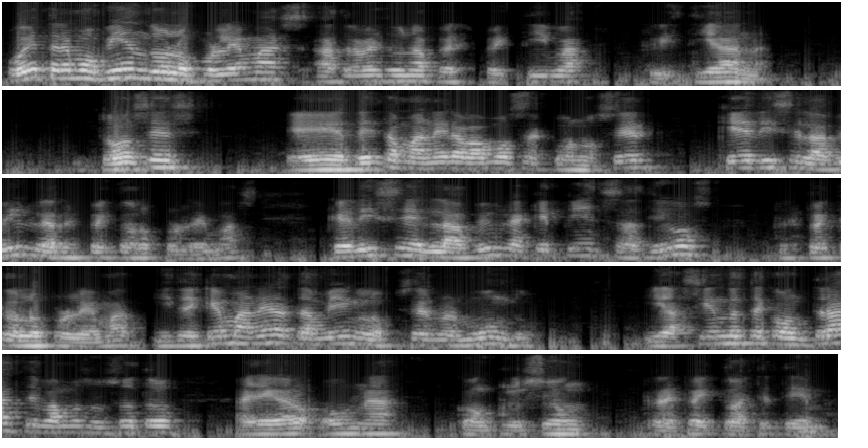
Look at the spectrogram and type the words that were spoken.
Hoy estaremos viendo los problemas a través de una perspectiva cristiana. Entonces, eh, de esta manera vamos a conocer qué dice la Biblia respecto a los problemas, qué dice la Biblia, qué piensa Dios respecto a los problemas y de qué manera también lo observa el mundo. Y haciendo este contraste vamos nosotros a llegar a una conclusión respecto a este tema.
